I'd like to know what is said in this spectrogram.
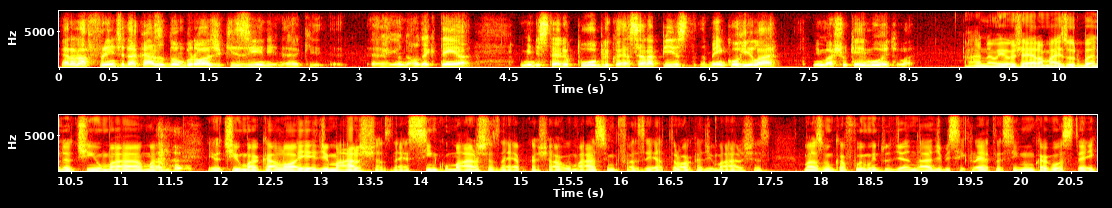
era na frente da casa do Ambrosio Chizini, né? Que, é, onde é que tem a Ministério Público, essa era a pista, também corri lá, me machuquei muito lá. Ah, não, eu já era mais urbano, eu tinha uma, uma eu tinha uma calóia de marchas, né, cinco marchas na época, achava o máximo fazer a troca de marchas, mas nunca fui muito de andar de bicicleta, assim, nunca gostei.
